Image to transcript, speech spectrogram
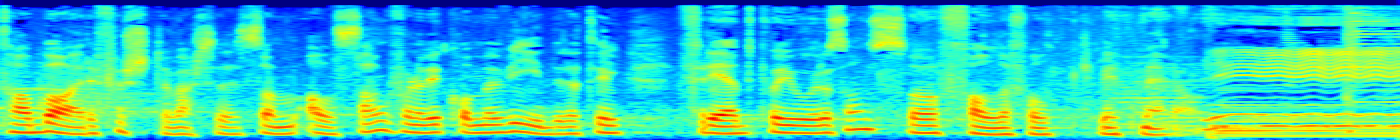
ta bare første verset som allsang. For når vi kommer videre til fred på jord og sånn, så faller folk litt mer av. Jeg.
